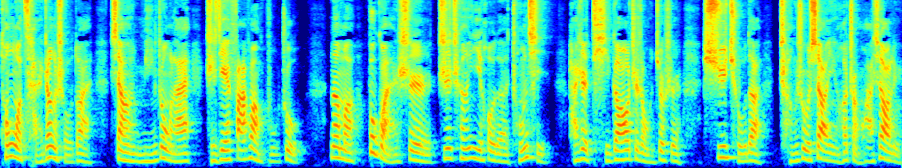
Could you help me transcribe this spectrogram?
通过财政手段向民众来直接发放补助。那么，不管是支撑疫后的重启，还是提高这种就是需求的乘数效应和转化效率，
